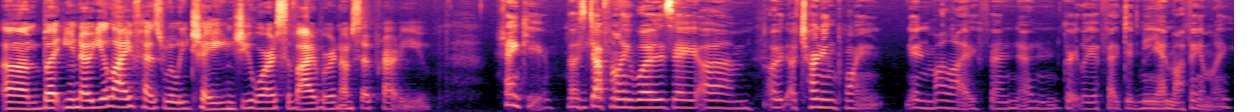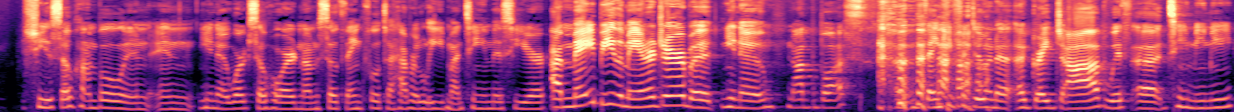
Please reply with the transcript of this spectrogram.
Um, but you know, your life has really changed. You are a survivor, and I'm so proud of you. Thank you. That definitely was a, um, a, a turning point in my life, and, and greatly affected me and my family she is so humble and and you know works so hard and i'm so thankful to have her lead my team this year. I may be the manager but you know not the boss. Um, thank you for doing a, a great job with uh, team mimi.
